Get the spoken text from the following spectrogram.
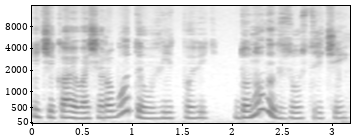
і чекаю ваші роботи у відповідь. До нових зустрічей!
